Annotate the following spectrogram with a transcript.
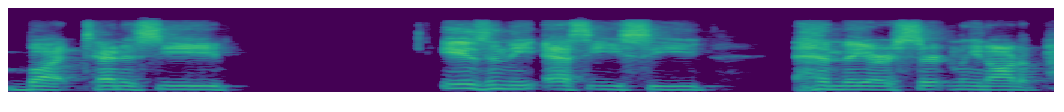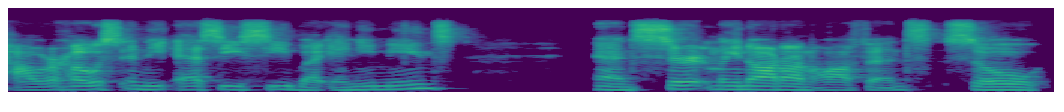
but Tennessee is in the SEC, and they are certainly not a powerhouse in the SEC by any means, and certainly not on offense. So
